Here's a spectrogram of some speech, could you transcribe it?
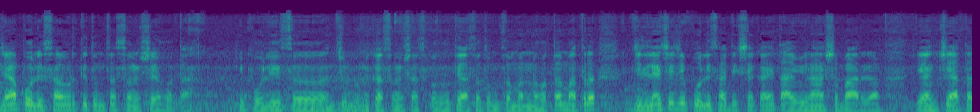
ज्या पोलिसावरती तुमचा संशय होता की पोलिसांची भूमिका संशयास्पद होती असं तुमचं म्हणणं होतं. मात्र जिल्ह्याचे जे पोलीस अधीक्षक आहेत अविनाश बारगाव यांची आता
